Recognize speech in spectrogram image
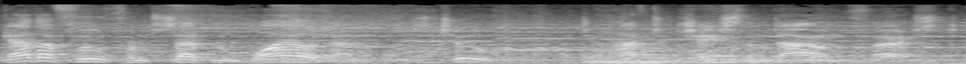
Gather food from certain wild animals too, but you'll have to chase them down first.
